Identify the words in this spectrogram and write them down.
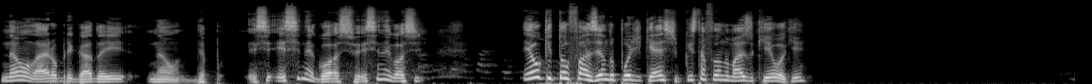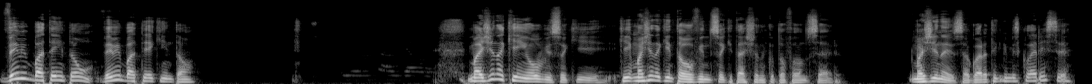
Não, lá era obrigado aí. Não, depois, esse, esse negócio, esse negócio. Eu que tô fazendo o podcast, por que você tá falando mais do que eu aqui? Vem me bater então, vem me bater aqui então. Imagina quem ouve isso aqui. Quem, imagina quem tá ouvindo isso aqui tá achando que eu tô falando sério. Imagina isso, agora tem que me esclarecer.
